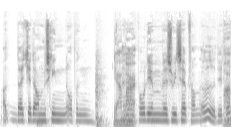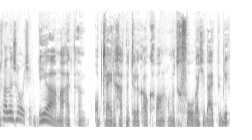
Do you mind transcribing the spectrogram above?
ah, dat je dan misschien op een ja, eh, maar, podium eh, zoiets hebt van, oh, dit wordt wel een zootje. ja, maar het eh, optreden gaat natuurlijk ook gewoon om het gevoel wat je bij het publiek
